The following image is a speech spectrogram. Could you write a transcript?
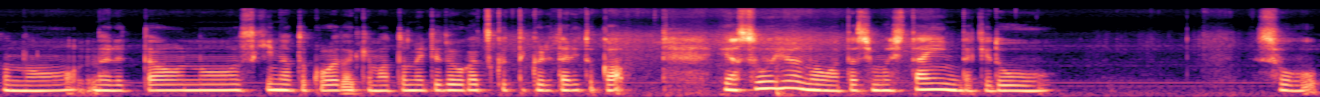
そのナルタオの好きなところだけまとめて動画作ってくれたりとか。いやそういうのを私もしたいんだけどそ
